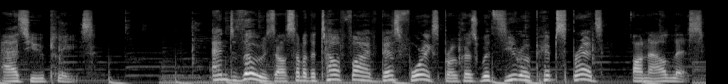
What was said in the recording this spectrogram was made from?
as you please. And those are some of the top 5 best forex brokers with zero pip spreads on our list.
